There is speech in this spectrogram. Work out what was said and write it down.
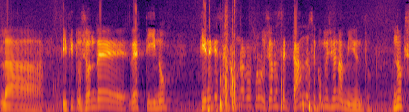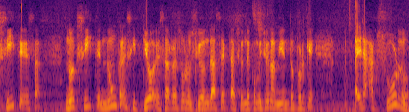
la institución de destino tiene que sacar una resolución aceptando ese comisionamiento. No existe esa, no existe, nunca existió esa resolución de aceptación de comisionamiento porque era absurdo.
